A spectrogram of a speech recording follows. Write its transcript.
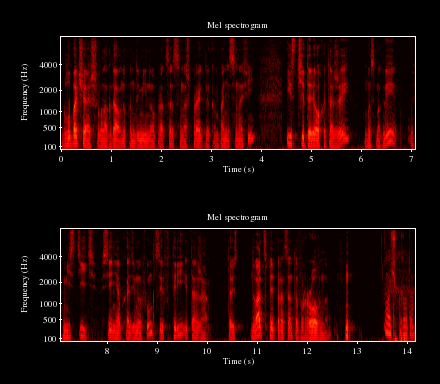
глубочайшего локдауна пандемийного процесса наш проект для компании Sanofi. Из четырех этажей мы смогли вместить все необходимые функции в три этажа. То есть 25% ровно. Очень круто.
